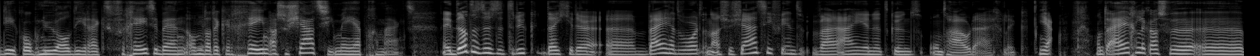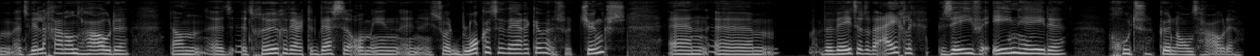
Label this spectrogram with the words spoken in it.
die ik ook nu al direct vergeten ben, omdat ik er geen associatie mee heb gemaakt. Nee, dat is dus de truc dat je er uh, bij het woord een associatie vindt waaraan je het kunt onthouden eigenlijk. Ja, want eigenlijk als we uh, het willen gaan onthouden, dan het, het geheugen werkt het beste om in, in een soort blokken te werken, een soort chunks. En um, we weten dat we eigenlijk zeven eenheden goed kunnen onthouden.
